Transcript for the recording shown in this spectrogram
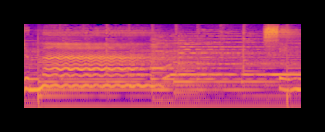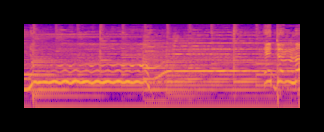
demain. C'est nous. Et demain,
